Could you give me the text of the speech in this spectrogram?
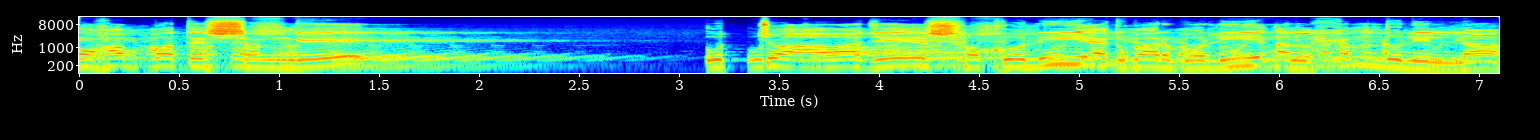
মোহাব্বতের সঙ্গে উচ্চ আওয়াজে সকলেই একবার বলি, আলহামদুলিল্লাহ।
